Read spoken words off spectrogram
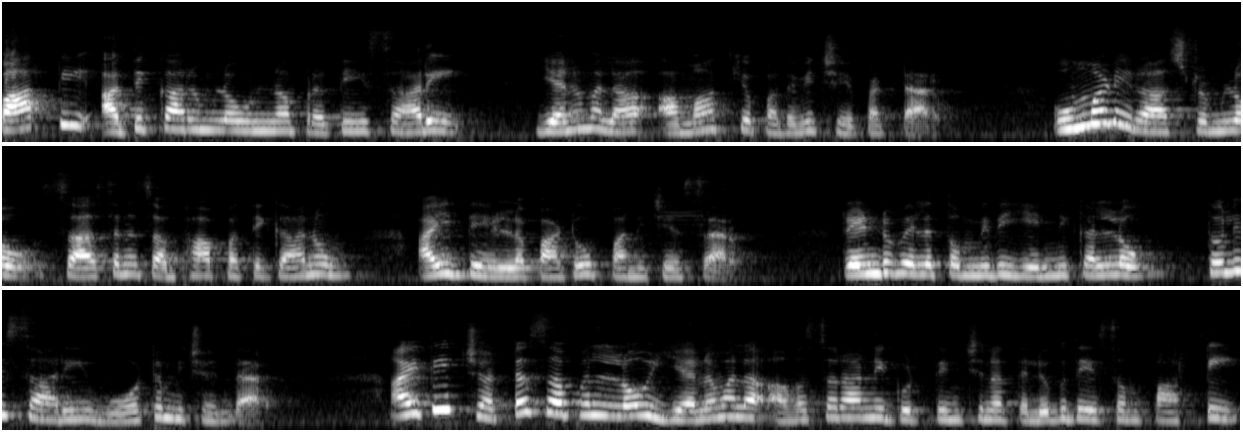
పార్టీ అధికారంలో ఉన్న ప్రతిసారి యనమల అమాత్య పదవి చేపట్టారు. ఉమ్మడి రాష్ట్రంలో శాసనసభాపతిగాను ఐదేళ్ళ పాటు పనిచేశారు. రెండు వేల తొమ్మిది ఎన్నికల్లో తొలిసారి ఓటమి చెందారు. అయితే చట్టసభల్లో యనమల అవసరాన్ని గుర్తించిన తెలుగుదేశం పార్టీ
